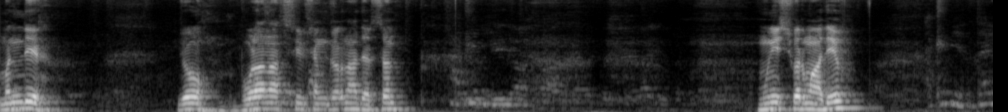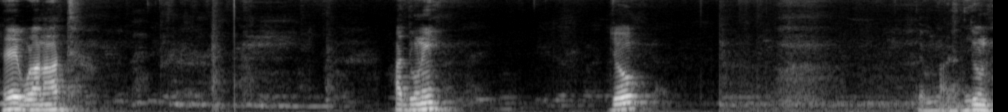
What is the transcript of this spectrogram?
મંદિર. જો ભોળાનાથ શિવશંકરના દર્શન. મુનીશ્વર મહાદેવ. હે ભોળાનાથ. આ ધૂણી. જો. ધૂણી.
